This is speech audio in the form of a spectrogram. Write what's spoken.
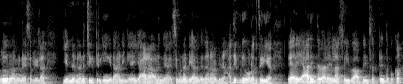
விழுவுறாங்கன்னே சொல்லிடலாம் என்ன நினச்சிக்கிட்டு இருக்கீங்கடா நீங்கள் யார் ஆளுங்க? சிவனாண்டி ஆளுங்க தானே அப்படின்னா? அது எப்படி உனக்கு தெரியும்? வேறு யார் இந்த வேலையெல்லாம் செய்வா அப்படின்னு சொல்லிட்டு இந்த பக்கம்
